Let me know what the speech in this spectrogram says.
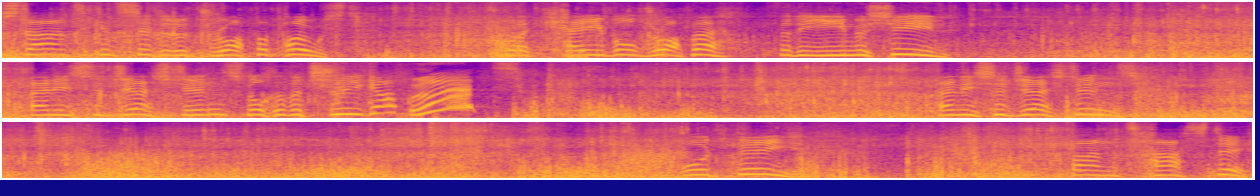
Starting to consider a dropper post. Got a cable dropper for the e-machine. Any suggestions? Look at the tree gap. What? Any suggestions? Would be fantastic.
